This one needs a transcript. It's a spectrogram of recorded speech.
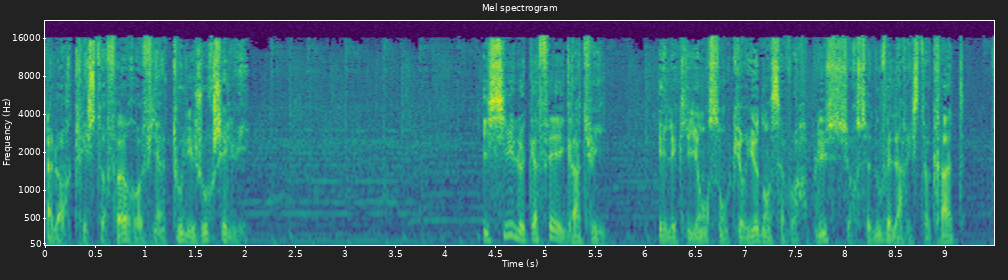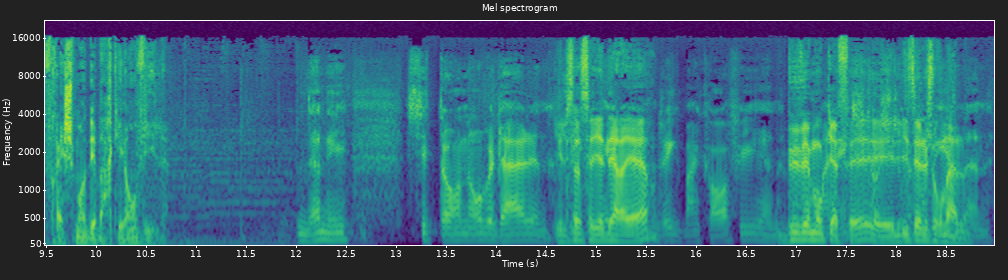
Alors Christopher revient tous les jours chez lui. Ici, le café est gratuit, et les clients sont curieux d'en savoir plus sur ce nouvel aristocrate fraîchement débarqué en ville. Il s'asseyait derrière, buvait mon café et lisait le journal.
